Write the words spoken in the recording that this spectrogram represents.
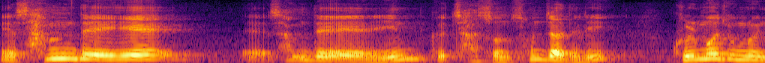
3대의, 3대인 그 자손, 손자들이 굶어 죽는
